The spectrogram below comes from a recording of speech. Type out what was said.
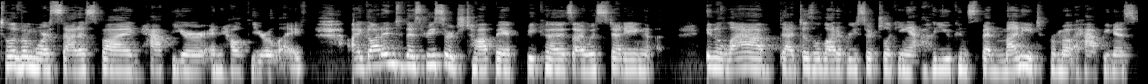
to live a more satisfying, happier, and healthier life. I got into this research topic because I was studying in a lab that does a lot of research looking at how you can spend money to promote happiness,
